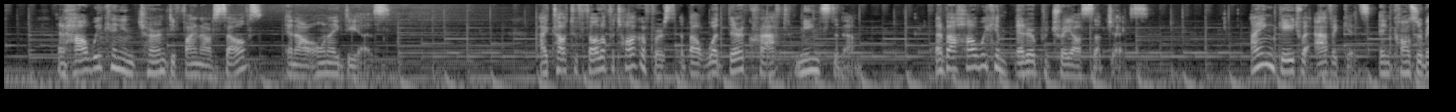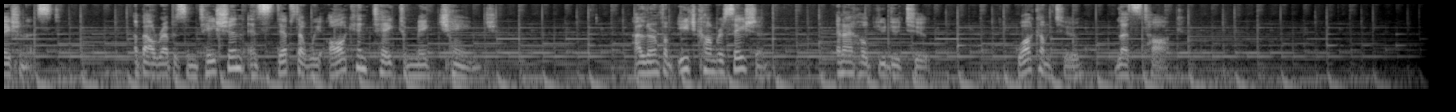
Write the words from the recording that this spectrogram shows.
and how we can in turn define ourselves and our own ideas. I talk to fellow photographers about what their craft means to them and about how we can better portray our subjects. I engage with advocates and conservationists about representation and steps that we all can take to make change. I learn from each conversation, and I hope you do too. Welcome to Let's Talk.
